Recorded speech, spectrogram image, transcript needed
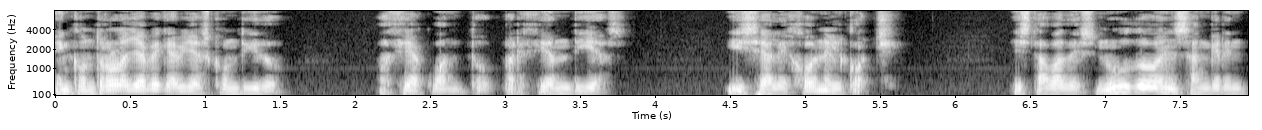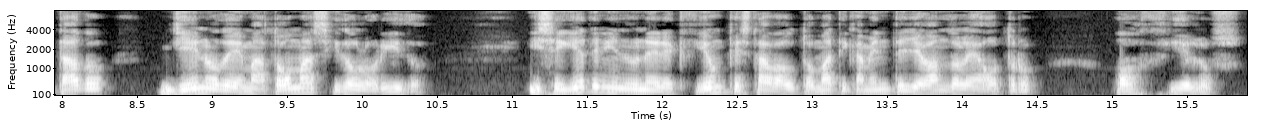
Encontró la llave que había escondido. Hacía cuánto, parecían días, y se alejó en el coche. Estaba desnudo, ensangrentado, lleno de hematomas y dolorido, y seguía teniendo una erección que estaba automáticamente llevándole a otro, oh cielos,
